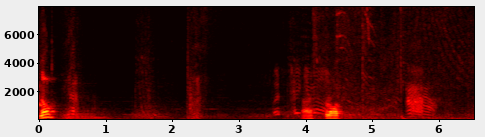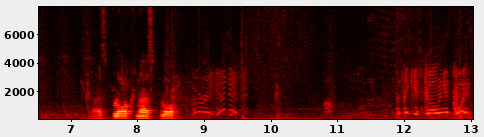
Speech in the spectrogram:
Nope. Let's Nice block. Nice block, nice block. Hurry. I think he's calling it quits.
